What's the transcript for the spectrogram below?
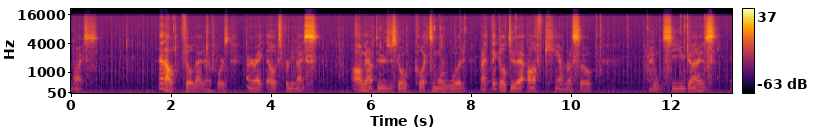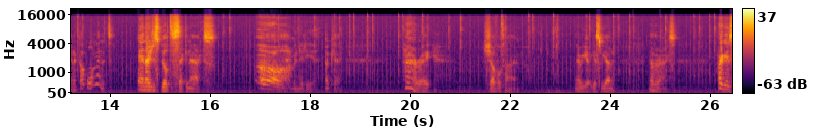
nice. And I'll fill that in, of course. Alright, that looks pretty nice. All I'm gonna have to do is just go collect some more wood. And I think I'll do that off camera, so I will see you guys in a couple of minutes. And I just built a second axe. Oh, I'm an idiot. Okay. Alright. Shovel time. There we go. I guess we got another axe. Alright guys,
